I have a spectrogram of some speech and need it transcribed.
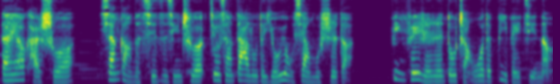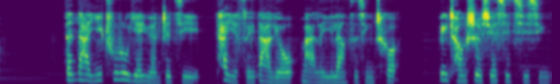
丹瑶卡说。香港的骑自行车就像大陆的游泳项目似的，并非人人都掌握的必备技能。但大一初入燕园之际，他也随大流买了一辆自行车，并尝试学习骑行。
